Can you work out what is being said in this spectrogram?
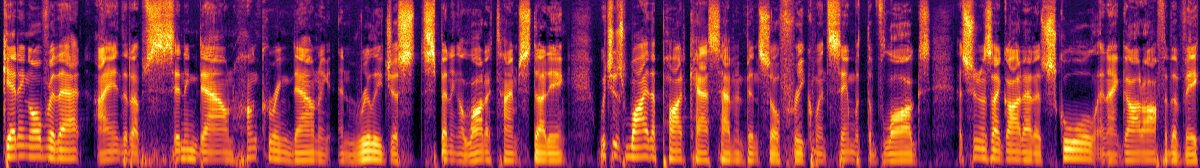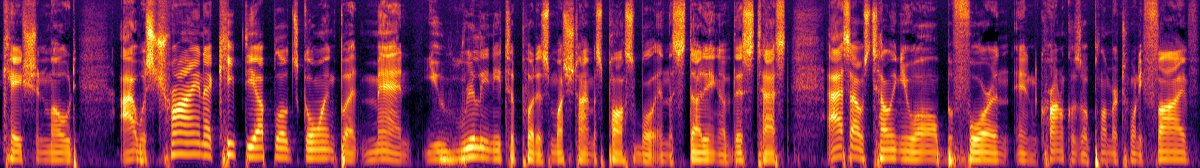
getting over that, I ended up sitting down, hunkering down, and, and, really just spending a lot of time studying, which is why the podcasts haven't been so frequent. Same with the vlogs. As soon as I got out of school and I got off of the vacation mode, I was trying to keep the uploads going, but man, you really need to put as much time as possible in the studying of this test. As I was telling you all before in, in Chronicles of Plumber 25,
